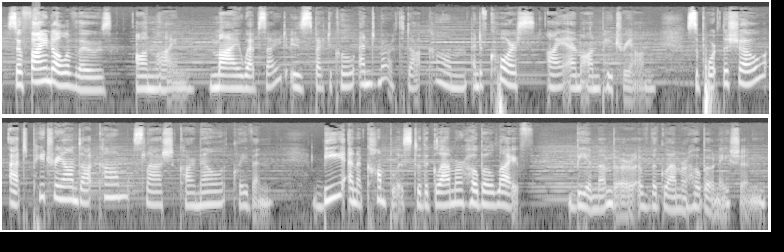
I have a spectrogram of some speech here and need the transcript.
So find all of those online. My website is spectacleandmirth.com, and of course, I am on Patreon. Support the show at patreon.com slash Carmel Clavin. Be an accomplice to the glamour hobo life. Be a member of the Glamour Hobo Nation.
